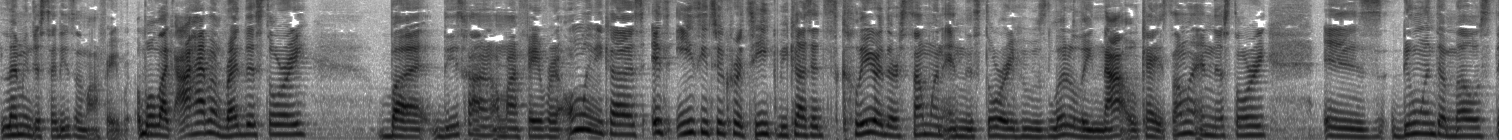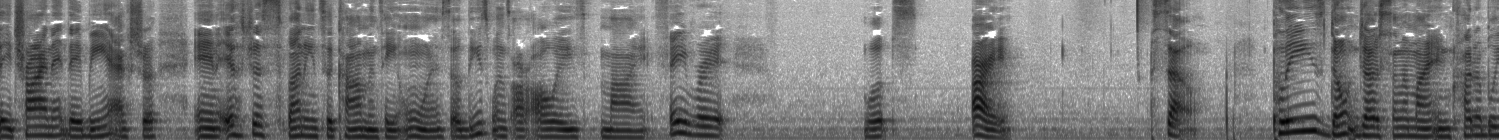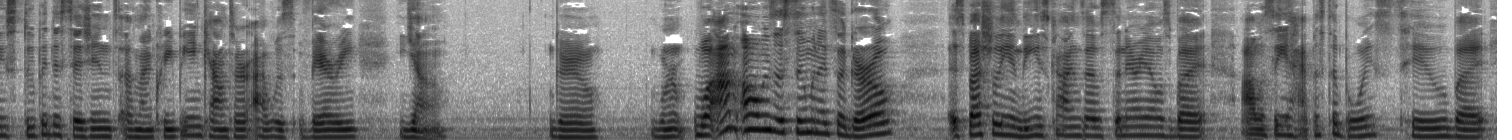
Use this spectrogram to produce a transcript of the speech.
Let me just say these are my favorite. Well, like I haven't read this story, but these kind are my favorite only because it's easy to critique because it's clear there's someone in this story who's literally not okay. Someone in this story is doing the most. They trying it. They being extra and it's just funny to commentate on. So these ones are always my favorite. Whoops. All right. So, please don't judge some of my incredibly stupid decisions of my creepy encounter. I was very young. Girl, well, I'm always assuming it's a girl, especially in these kinds of scenarios, but obviously it happens to boys too, but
